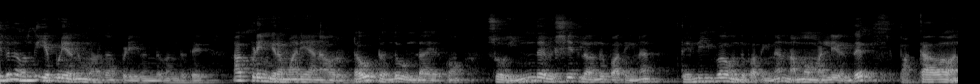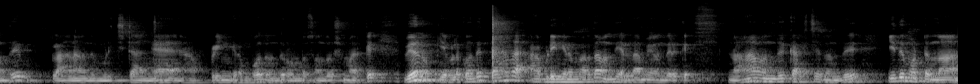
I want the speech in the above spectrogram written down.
இதில் வந்து எப்படி வந்து மிளகாப்பொடி வந்து வந்தது? அப்படிங்கிற மாதிரியான ஒரு டவுட் வந்து உண்டாயிருக்கும். ஸோ இந்த விஷயத்தில் வந்து பார்த்திங்கன்னா தெளிவாக வந்து பார்த்திங்கன்னா நம்ம மல்லி வந்து பக்காவாக வந்து பிளானை வந்து முடிச்சிட்டாங்க. அப்படிங்கிற போது வந்து ரொம்ப சந்தோஷமாக இருக்குது வேணும். இவளுக்கு வந்து தேவை அப்படிங்கிற மாதிரி தான் வந்து எல்லாமே வந்திருக்கு. நான் வந்து கரைச்சது வந்து இது மட்டும்தான்.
